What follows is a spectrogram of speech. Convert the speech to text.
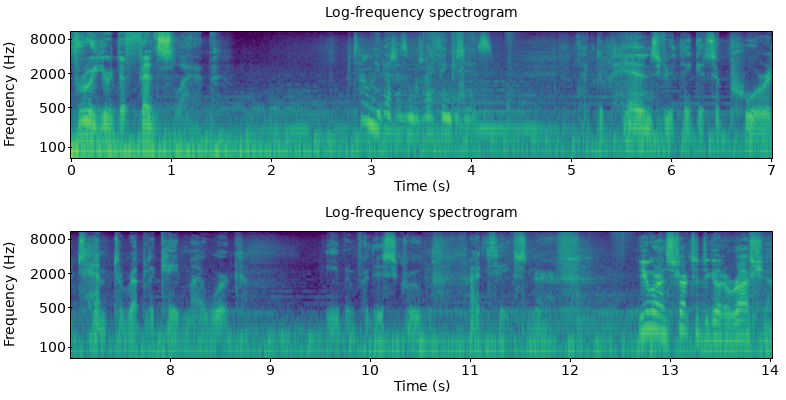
through your defense lab. Tell me that isn't what I think it is. That depends if you think it's a poor attempt to replicate my work. Even for this group, that takes nerve. You were instructed to go to Russia.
